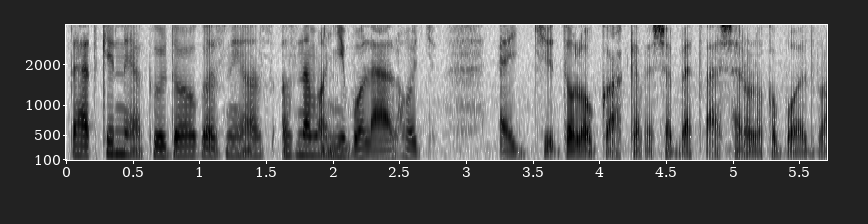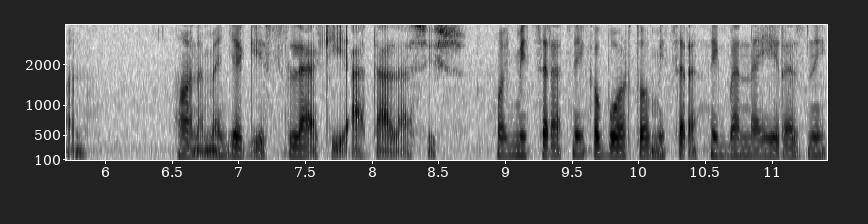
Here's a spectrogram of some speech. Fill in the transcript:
Tehát kén nélkül dolgozni az, az nem annyiból áll, hogy egy dologgal kevesebbet vásárolok a boltban, hanem egy egész lelki átállás is, hogy mit szeretnék a bortól, mit szeretnék benne érezni,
